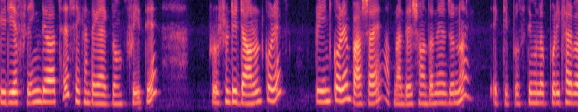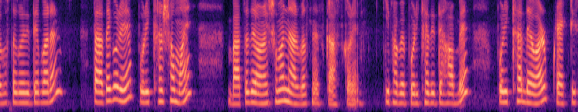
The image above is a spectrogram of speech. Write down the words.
পিডিএফ লিঙ্ক দেওয়া আছে, সেখান থেকে একদম ফ্রিতে প্রশ্নটি ডাউনলোড করে প্রিন্ট করে বাসায় আপনাদের সন্তানের জন্য একটি প্রস্তুতিমূলক পরীক্ষার ব্যবস্থা করে দিতে পারেন। তাতে করে পরীক্ষার সময় বাচ্চাদের অনেক সময় নার্ভাসনেস কাজ করে। কীভাবে পরীক্ষা দিতে হবে? পরীক্ষা দেওয়ার প্র্যাকটিস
